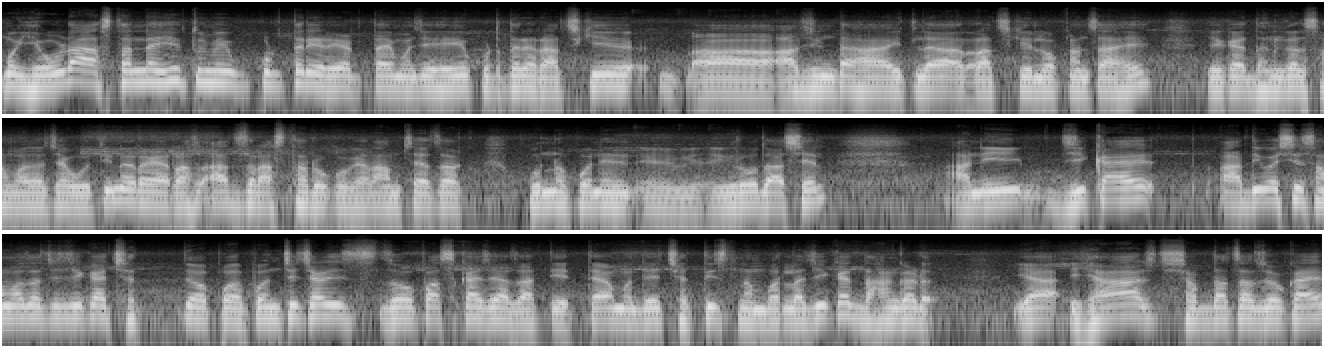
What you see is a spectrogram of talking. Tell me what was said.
मग एवढं असतानाही तुम्ही कुठंतरी रेटताय म्हणजे हे कुठंतरी राजकीय अजिंठा अजेंडा हा इथल्या राजकीय लोकांचा आहे. जे काय धनगर समाजाच्या वतीनं रा- रा- आज रास्ता रोको घ्यायला आमचा याचा पूर्णपणे विरोध असेल. आणि जी काय आदिवासी समाजाचे जे काय छत् प पंचेचाळीस जवळपास काय ज्या जाती आहेत त्यामध्ये छत्तीस नंबरला जी काय धांगड या ह्या शब्दाचा जो काय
